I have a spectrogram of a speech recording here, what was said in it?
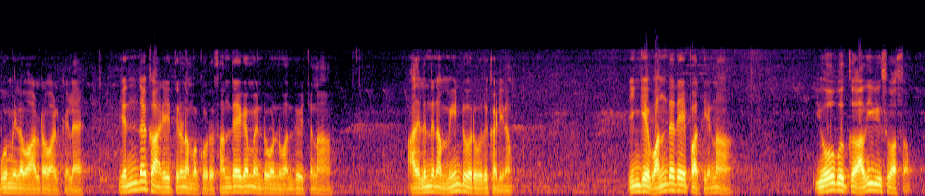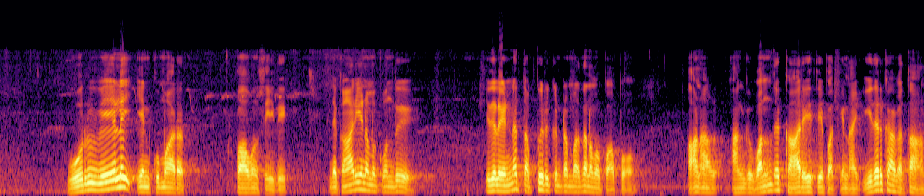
பூமியில் வாழ்கிற வாழ்க்கையில் எந்த காரியத்திலும் நமக்கு ஒரு சந்தேகம் என்று ஒன்று வந்துச்சுன்னா அதிலேருந்து நாம் மீண்டு வருவது கடினம். இங்கே வந்ததே பார்த்தீங்கன்னா யோபுக்கு அவிவிசுவாசம். ஒருவேளை என் குமாரர் பாவம் செய்து இந்த காரியம் நமக்கு வந்து இதில் என்ன தப்பு இருக்குன்ற மாதிரி தான் நம்ம பார்ப்போம். ஆனால் அங்கு வந்த காரியத்தை பார்த்தீங்கன்னா இதற்காகத்தான்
